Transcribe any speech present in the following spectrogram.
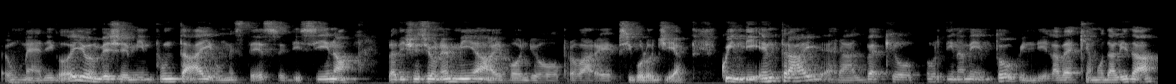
un medico. io invece mi impuntai con me stesso e dissi no, la decisione è mia e voglio provare psicologia. Quindi entrai, era il vecchio ordinamento, quindi la vecchia modalità,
